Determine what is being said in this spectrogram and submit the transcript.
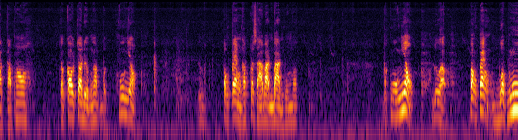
ากกับเฮาเจ้าเก่าเจ้าเดิมครับบักหูเหี่ยว ปองแป้งครับภาษาบ้านบ้านๆผมครับบักงูเงี้ยวหรือว่าป้องแป้งบวบงู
